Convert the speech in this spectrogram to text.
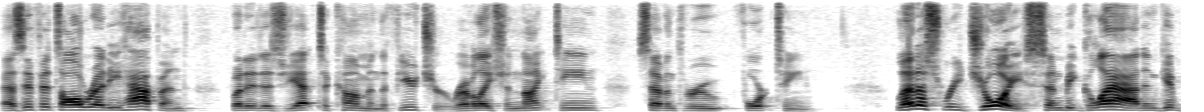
as if it's already happened, but it is yet to come in the future. Revelation 19, 7 through 14. Let us rejoice and be glad and give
